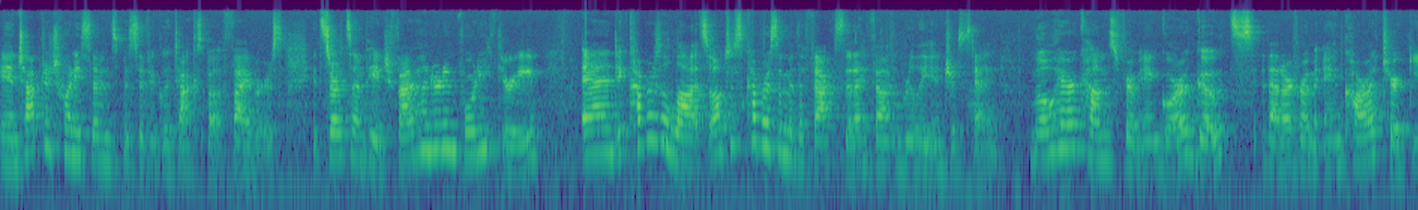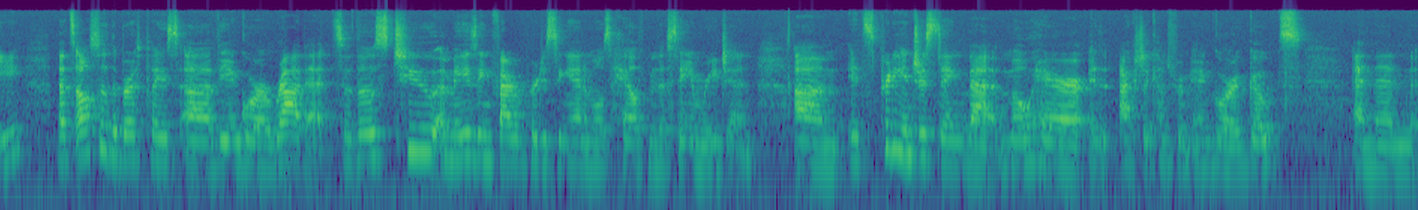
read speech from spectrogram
and chapter 27 specifically talks about fibers. It starts on page 543 and it covers a lot so I'll just cover some of the facts that I found really interesting. Mohair comes from Angora goats that are from Ankara, Turkey. That's also the birthplace of the Angora rabbit. So those two amazing fiber producing animals hail from the same region. Um, it's pretty interesting that mohair actually comes from Angora goats and then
